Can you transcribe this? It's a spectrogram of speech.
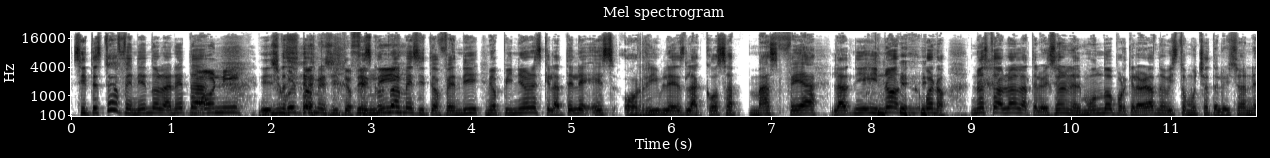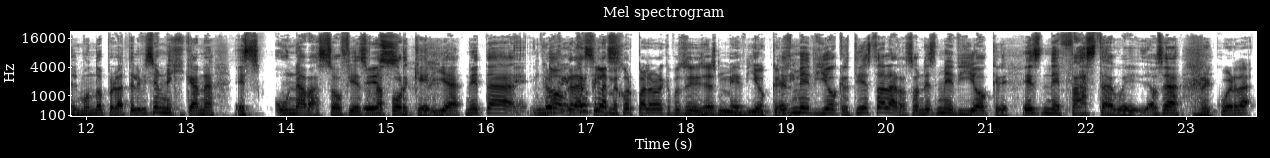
Si te estoy ofendiendo, la neta. Moni, discúlpame si te ofendí. Discúlpame si te ofendí. Mi opinión es que la tele es horrible, es la cosa más fea. La- y no, bueno, no estoy hablando de la televisión en el mundo, porque la verdad no he visto mucha televisión en el mundo, pero la televisión mexicana es una basofia, es, una porquería. Neta, Creo, no, que, gracias. creo que la mejor palabra que puedes decir es mediocre. Es mediocre, tienes toda la razón, es mediocre, es nefasta, güey. O sea, Recuerda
